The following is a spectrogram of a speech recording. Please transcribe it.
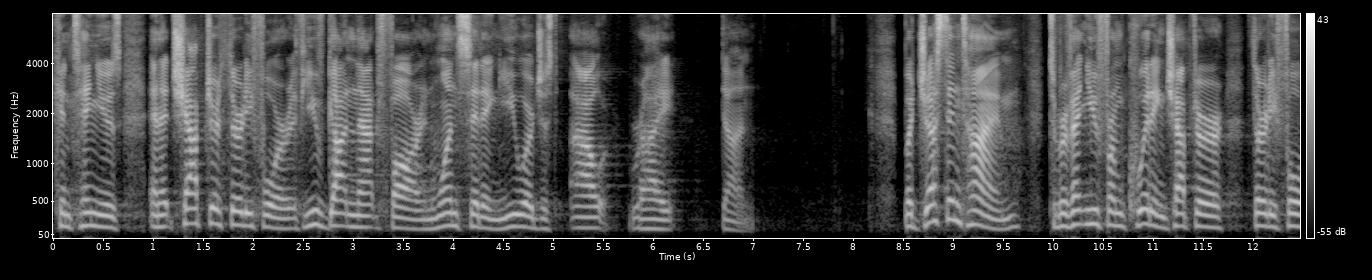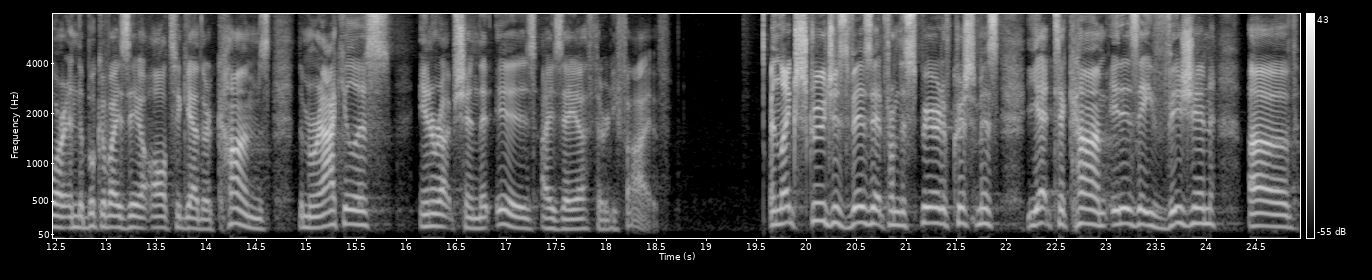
continues. And at chapter 34, if you've gotten that far in one sitting, you are just outright done. But just in time to prevent you from quitting chapter 34 in the book of Isaiah altogether comes the miraculous interruption that is Isaiah 35. And like Scrooge's visit from the spirit of Christmas yet to come, it is a vision of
